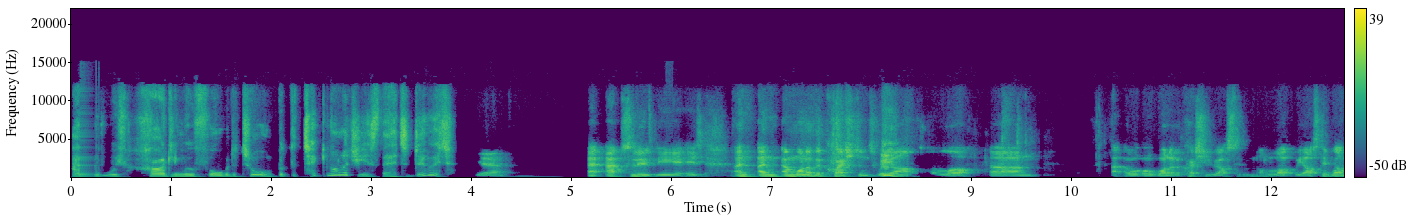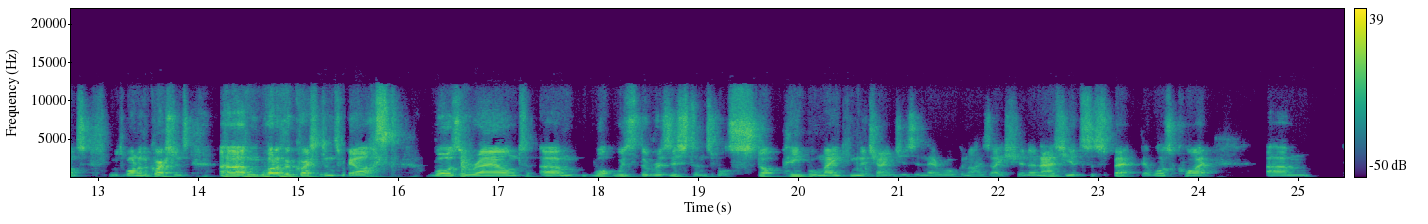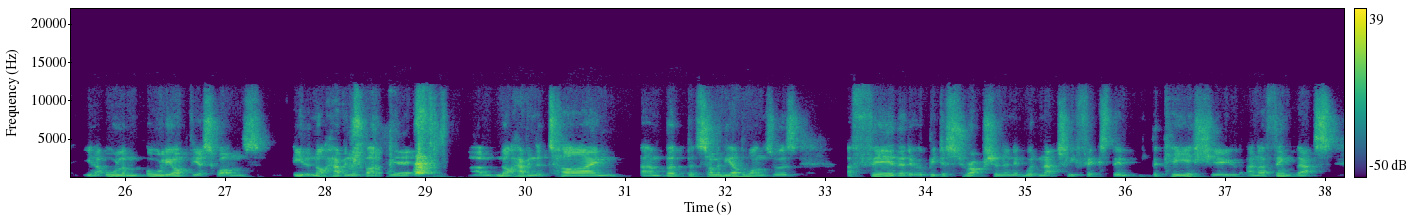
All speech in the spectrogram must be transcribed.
and we've hardly moved forward at all. But the technology is there to do it. Yeah, absolutely, it is. And and and one of the questions we asked a lot. Um, or, or, one of the questions we asked, not a lot, we asked it once. It was one of the questions. Um, one of the questions we asked was around um, what was the resistance, what stopped people making the changes in their organization. And as you'd suspect, there was quite, um, you know, all, all the obvious ones, either not having the budget, um, not having the time. Um, but but some of the other ones was a fear that it would be disruption and it wouldn't actually fix the, the key issue. And I think that's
